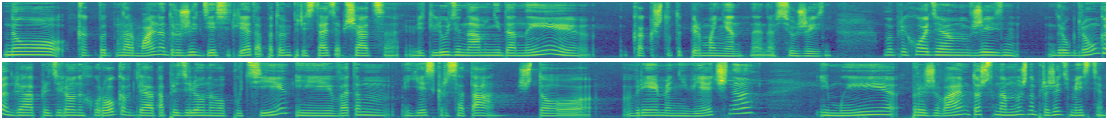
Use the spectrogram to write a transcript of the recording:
Но как бы нормально дружить 10 лет, а потом перестать общаться. Ведь люди нам не даны как что-то перманентное на всю жизнь. Мы приходим в жизнь друг друга для определенных уроков, для определенного пути, и в этом есть красота, что время не вечно, и мы проживаем то, что нам нужно прожить вместе.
